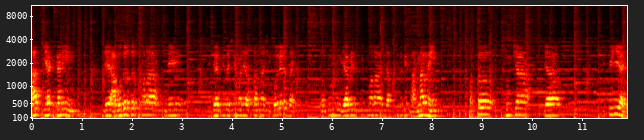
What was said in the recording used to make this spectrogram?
आज या ठिकाणी जे अगोदर तर तुम्हाला जे विद्यार्थी दशेमध्ये असताना शिकवलेलंच आहे. परंतु यावेळेस मी तुम्हाला जास्तीचं काही सांगणार नाही. फक्त तुमच्या ज्या पिढी आहे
